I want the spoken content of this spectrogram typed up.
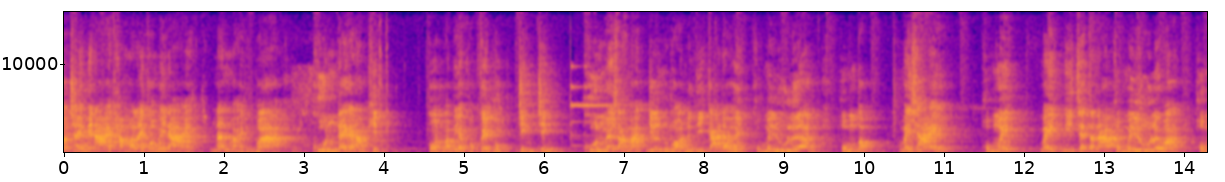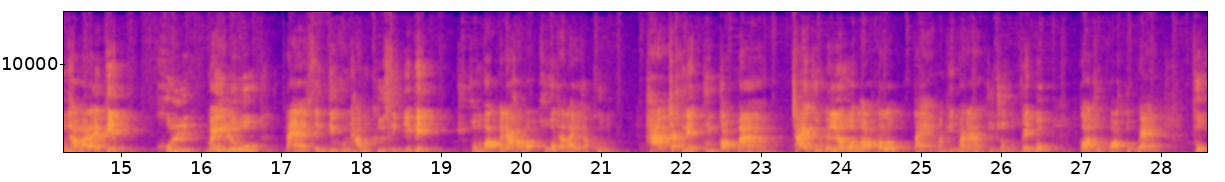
ก็ใช้ไม่ได้ทำอะไรก็ไม่ได้ นั่นหมายถึงว่าคุณได้กระทำผิด กฎระเบียบของ Facebook จริง ๆ คุณไม่สามารถยื่นอุทธรณ์หรือฎีกาได้ว่าเฮ้ยผมไม่รู้เรื่อง ผมแบบไม่ใช่ ผมไม่ไม่มีเจตนา ผมไม่รู้เลยว่า ผมทำอะไรผิด คุณไม่รู้ แต่สิ่งที่คุณทำคือสิ่งที่ผิด ผมบอกไปแล้วครับว่าโพสต์อะไรครับคุณ ภาพจากเน็ตคุณก๊อปมา ใช่คุณเป็นเรื่องหัวเราะตลก แต่มันผิดมาตรฐานชุมชนของ Facebook ก็ถูกบล็อกถูกแบนถูก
